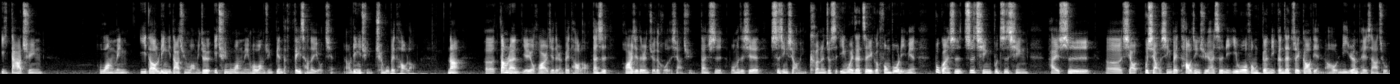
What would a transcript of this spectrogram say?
一大群网民移到另一大群网民，就有一群网民或网军变得非常的有钱，然后另一群全部被套牢。那呃，当然也有华尔街的人被套牢，但是华尔街的人绝对活得下去。但是我们这些市井小民，可能就是因为在这一个风波里面，不管是知情不知情，还是呃小不小心被套进去，还是你一窝蜂跟你跟在最高点，然后你认赔杀出，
